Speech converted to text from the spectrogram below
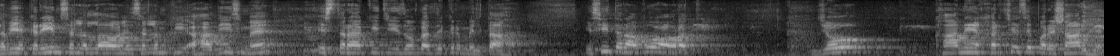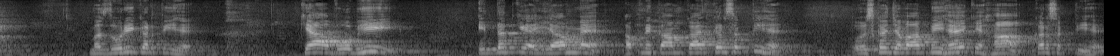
نبی کریم صلی اللہ علیہ وسلم کی احادیث میں اس طرح کی چیزوں کا ذکر ملتا ہے۔ اسی طرح وہ عورت جو کھانے خرچے سے پریشان ہے، مزدوری کرتی ہے، کیا وہ بھی عدت کے ایام میں اپنے کام کاج کر سکتی ہے؟ تو اس کا جواب بھی ہے کہ ہاں کر سکتی ہے۔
